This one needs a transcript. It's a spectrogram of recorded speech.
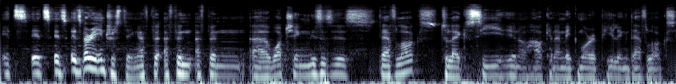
It's it's it's, it's very interesting. I've been I've been I've been uh, watching Mrs.'s devlogs to like see you know how can I make more appealing devlogs,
